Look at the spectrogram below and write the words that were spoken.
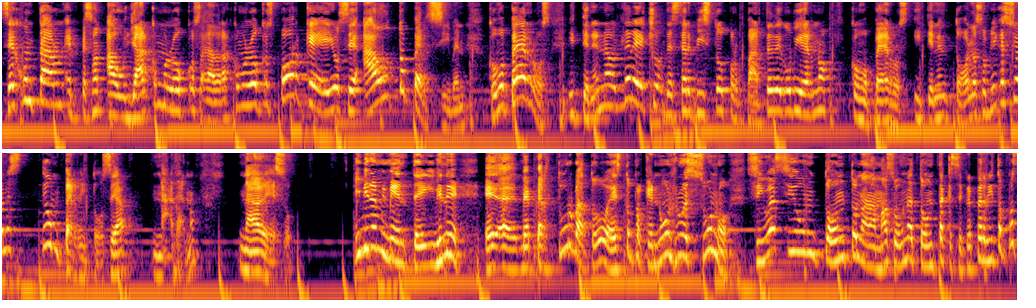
se juntaron, empezaron a aullar como locos, a ladrar como locos, porque ellos se autoperciben como perros y tienen el derecho de ser vistos por parte del gobierno como perros y tienen todas las obligaciones de un perrito, o sea, nada, ¿no? Nada de eso. Y viene mi mente y viene, eh, eh, me perturba todo esto porque no, no es uno. Si hubiera sido un tonto nada más o una tonta que se cree perrito, pues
